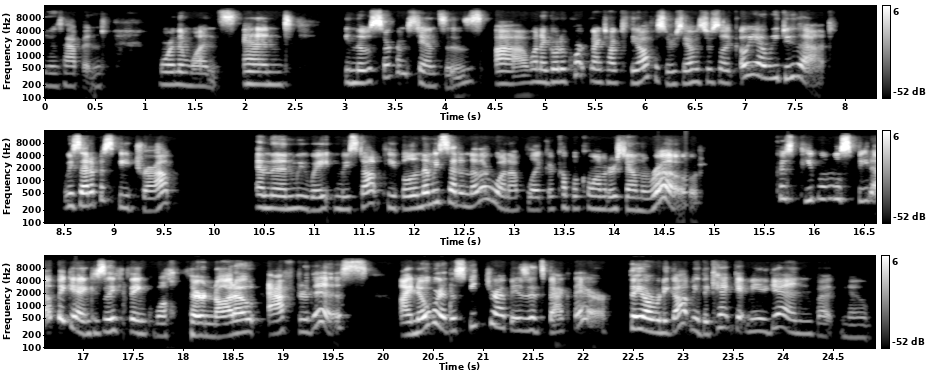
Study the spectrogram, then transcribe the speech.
It has happened more than once and in those circumstances uh when i go to court and i talk to the officers the officers like oh yeah we do that we set up a speed trap and then we wait and we stop people and then we set another one up like a couple kilometers down the road because people will speed up again because they think well they're not out after this. I know where the speed trap is it's back there. They already got me they can't get me again but no.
